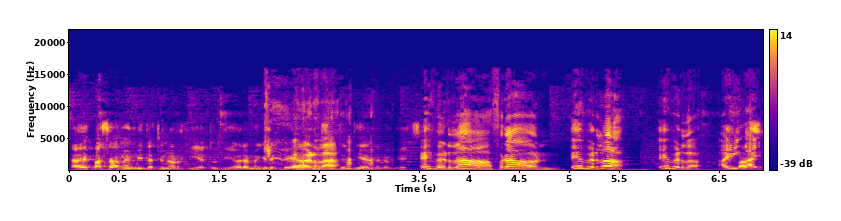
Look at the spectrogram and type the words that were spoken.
La vez pasada me invitaste a una orgía, Tuti. Ahora me querés pegar. Es verdad. No se te entiende lo que es. Es verdad, Fran. Es verdad. Es verdad. Hay, pasa?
